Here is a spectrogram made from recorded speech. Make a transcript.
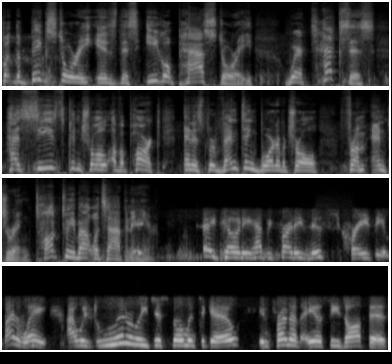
But the big story is this Eagle Pass story where Texas has seized control of a park and is preventing Border Patrol from entering. Talk to me about what's happening here. Hey, Tony, happy Friday. This is crazy. And by the way, I was literally just moments ago in front of AOC's office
